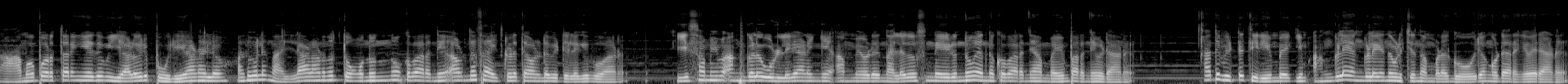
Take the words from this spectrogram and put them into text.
നാമ പുറത്തിറങ്ങിയതും ഇയാളൊരു പുലിയാണല്ലോ. അതുപോലെ നല്ല ആളാണെന്ന് തോന്നുന്നു എന്നൊക്കെ പറഞ്ഞ് അവിടുന്ന് സൈക്കിൾ എടുത്ത് അവളുടെ വീട്ടിലേക്ക് പോവാണ്. ഈ സമയം അങ്കിൾ ഉള്ളിലാണെങ്കിൽ അമ്മയോട് നല്ല ദിവസം നേരുന്നു എന്നൊക്കെ പറഞ്ഞ് അമ്മയും പറഞ്ഞു വിടാണ്. അത് വിട്ട് തിരിയുമ്പോഴേക്കും അങ്കിളെ അങ്കിളെ എന്ന് വിളിച്ച് നമ്മുടെ ഗൗരി അങ്ങോട്ട് ഇറങ്ങി വരാണ്.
